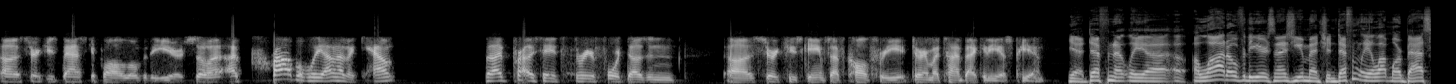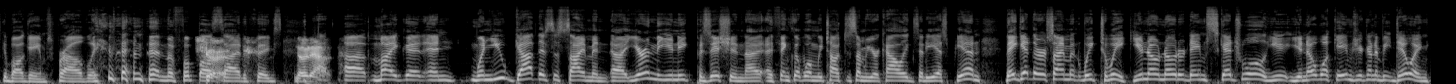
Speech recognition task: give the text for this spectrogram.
uh, Syracuse basketball over the years. So I, I probably I don't have a count, but I'd probably say it's three or four dozen uh, Syracuse games I've called for during my time back at ESPN. Yeah, definitely uh, a lot over the years, and as you mentioned, definitely a lot more basketball games probably than, than the football sure. side of things. No doubt, uh, Mike. And when you got this assignment, uh, you're in the unique position. I, I, think that when we talk to some of your colleagues at ESPN, they get their assignment week to week. You know Notre Dame's schedule. You you know what games you're going to be doing.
